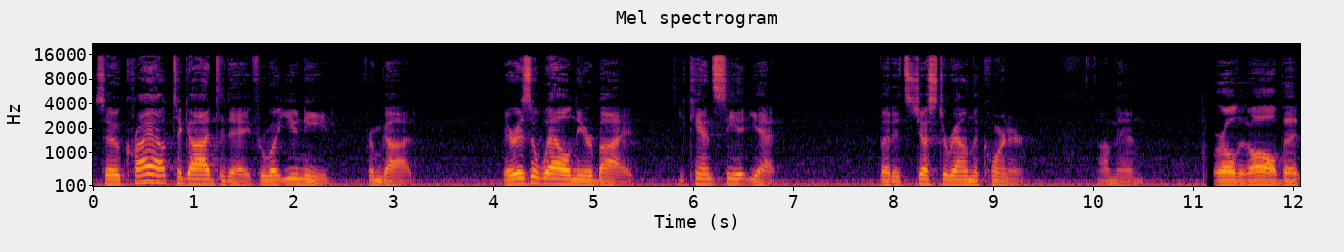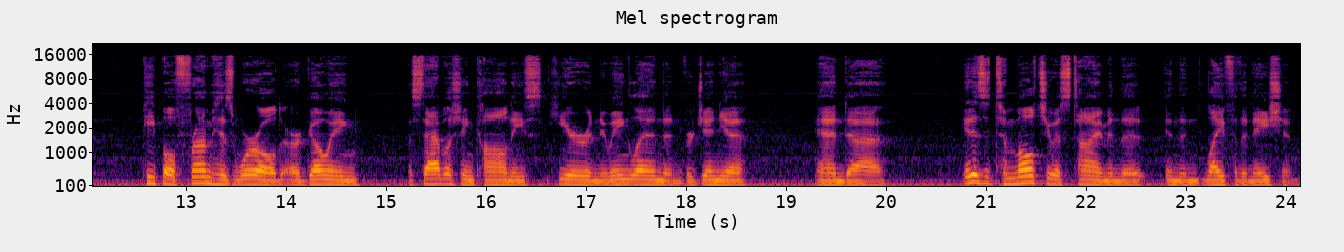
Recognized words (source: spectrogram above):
So cry out to God today for what you need from God. There is a well nearby. You can't see it yet, but it's just around the corner. Amen. World at all, but people from his world are going, establishing colonies here in New England and Virginia, and uh, it is a tumultuous time in the in the life of the nation.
